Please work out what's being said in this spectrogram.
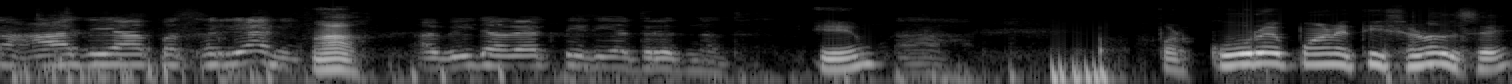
આ જે આ પથ્થર રહ્યા ને હા. આ બીજા વ્યક્તિથી અદ્રત ન થાય. એમ? હા. પણ કોરે પાણીથી સણલશે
